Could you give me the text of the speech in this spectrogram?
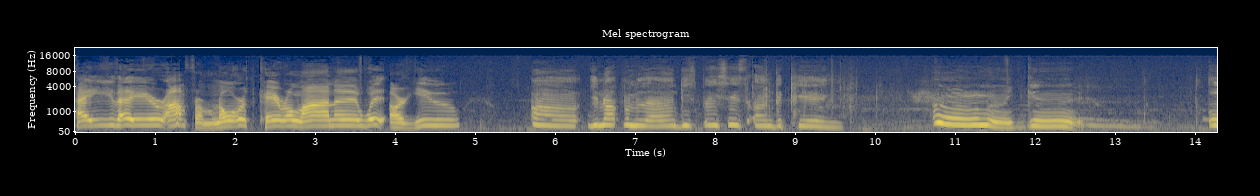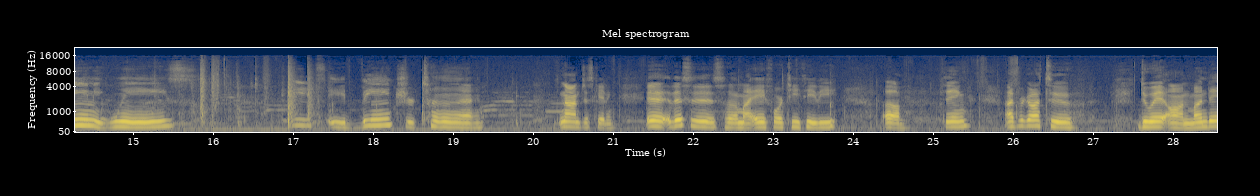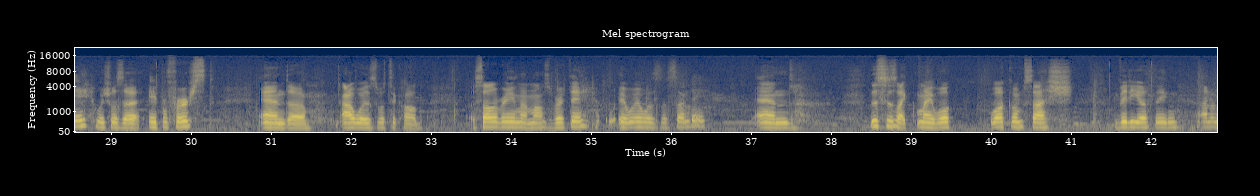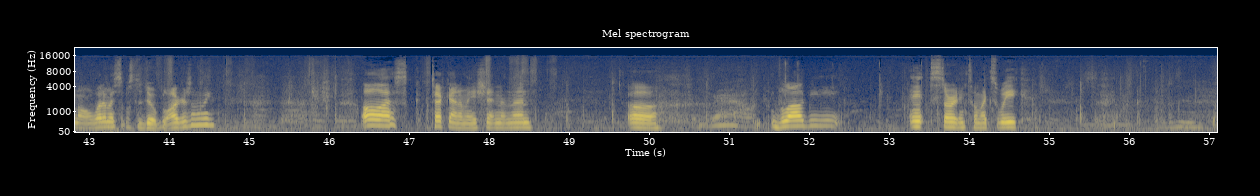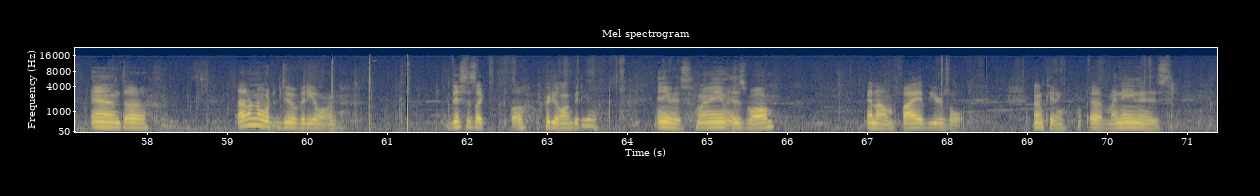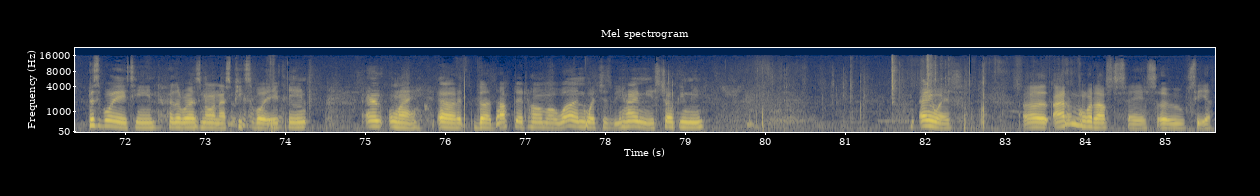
Hey there, I'm from North Carolina. What are you? Uh, you're not from land. These places I'm the king. Oh my god. Anyways, it's adventure time. No, I'm just kidding. Uh this is uh, my A4T TV um, thing. I forgot to do it on Monday, which was uh, April 1st. And uh, I was, what's it called? Celebrating my mom's birthday. It, it was a Sunday. And this is like my wel- welcome slash video thing. I don't know. What am I supposed to do? A blog or something? I'll ask tech animation and then uh vlogging ain't starting till next week. And uh I don't know what to do a video on. This is like a pretty long video. Anyways, my name is Bob and I'm five years old. No, I'm kidding. Uh, my name is Pixelboy18, otherwise known as Pixelboy18. And my, uh, the adopted homo one, which is behind me, is choking me. Anyways, uh, I don't know what else to say, so see ya.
